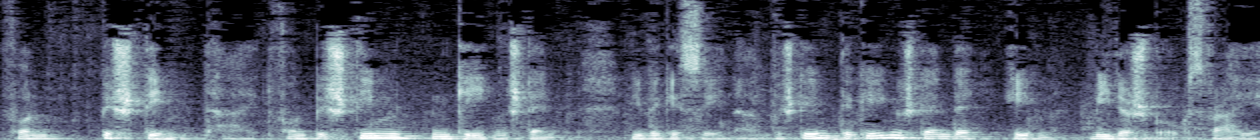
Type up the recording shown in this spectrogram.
von Bestimmtheit, von bestimmten Gegenständen, wie wir gesehen haben. Bestimmte Gegenstände, eben widerspruchsfreie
